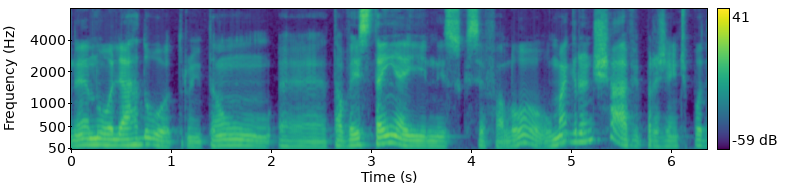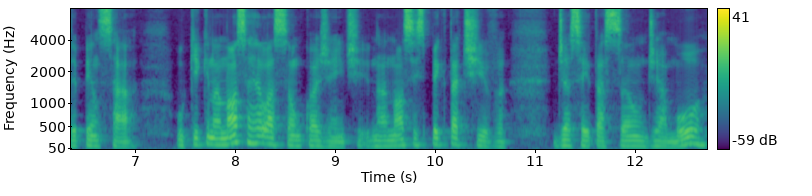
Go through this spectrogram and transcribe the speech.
né, no olhar do outro. Então, é, talvez tenha aí nisso que você falou uma grande chave para a gente poder pensar o que, que na nossa relação com a gente, na nossa expectativa de aceitação, de amor,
